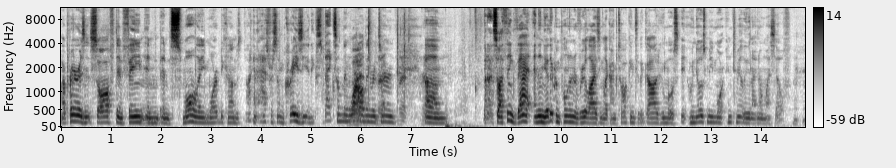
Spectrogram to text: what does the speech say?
My prayer isn't soft and faint and, mm-hmm. and small anymore. It becomes I can ask for something crazy and expect something wild in return. Right. right. Um, but I, so I think that, and then the other component of realizing like I'm talking to the God who most who knows me more intimately than I know myself. Mm-hmm.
